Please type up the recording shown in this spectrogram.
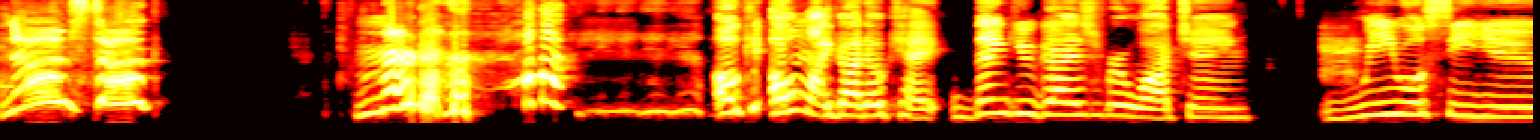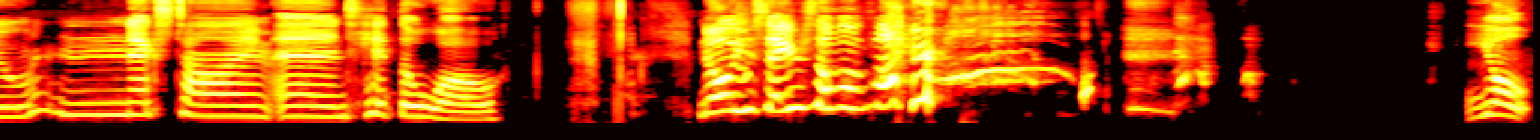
No, I'm stuck. Murder. okay. Oh my god. Okay. Thank you guys for watching. We will see you next time and hit the whoa. No, you set yourself on fire. Yo,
